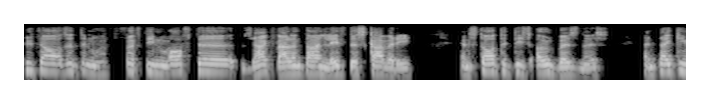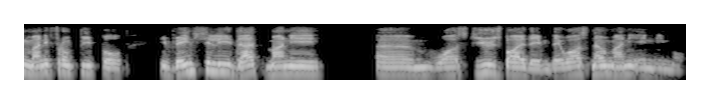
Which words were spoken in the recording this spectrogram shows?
2015, after Zak Valentine left Discovery and started his own business and taking money from people, eventually that money um, was used by them. There was no money anymore.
